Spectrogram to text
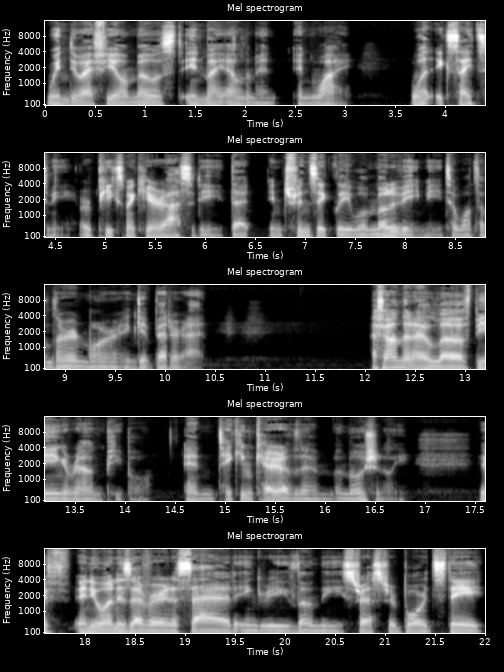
When do I feel most in my element and why? What excites me or piques my curiosity that intrinsically will motivate me to want to learn more and get better at? I found that I love being around people and taking care of them emotionally. If anyone is ever in a sad, angry, lonely, stressed, or bored state,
